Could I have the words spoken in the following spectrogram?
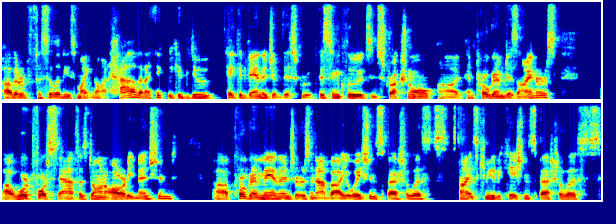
other facilities might not have. And I think we could do take advantage of this group. This includes instructional uh, and program designers, uh, workforce staff, as Dawn already mentioned, uh, program managers and evaluation specialists, science communication specialists,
